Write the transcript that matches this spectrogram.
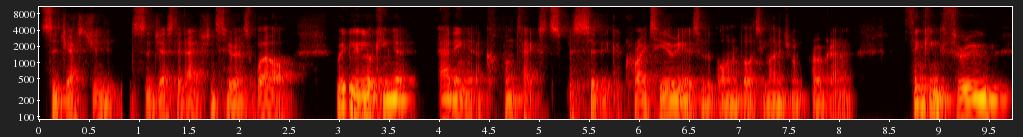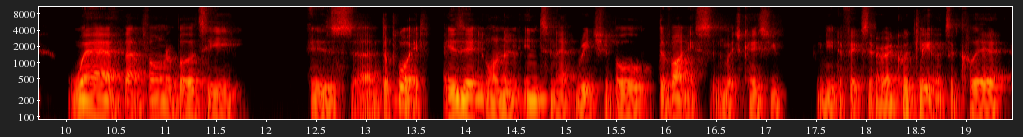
suggestion, suggested actions here as well, really looking at adding a context specific criteria to the vulnerability management program, thinking through where that vulnerability is uh, deployed. Is it on an internet reachable device, in which case you, you need to fix it very quickly? That's a clear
